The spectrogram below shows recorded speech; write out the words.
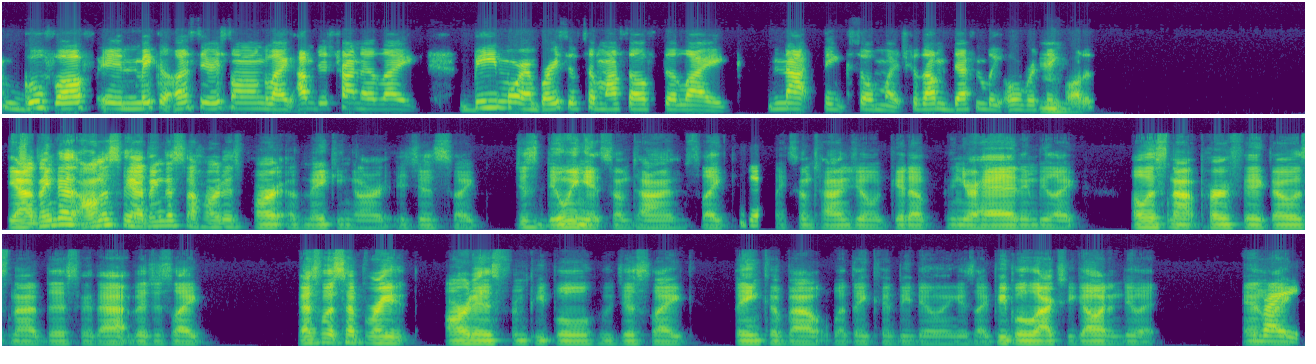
goof off and make an unserious song. Like I'm just trying to like be more embracive to myself to like not think so much because I'm definitely overthink mm. all the. Yeah, I think that honestly, I think that's the hardest part of making art is just like just doing it sometimes. Like yeah. like sometimes you'll get up in your head and be like, oh, it's not perfect, oh, it's not this or that. But just like that's what separates artists from people who just like think about what they could be doing is like people who actually go out and do it. And right. like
